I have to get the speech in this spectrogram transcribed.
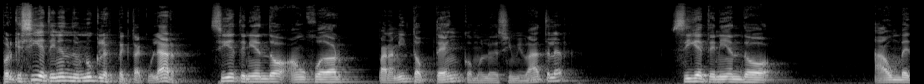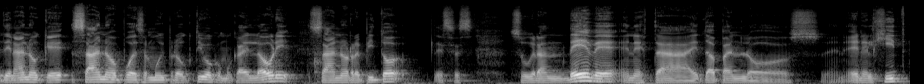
Porque sigue teniendo un núcleo espectacular. Sigue teniendo a un jugador, para mí, top 10, como lo de Jimmy Butler. Sigue teniendo a un veterano que sano puede ser muy productivo como Kyle Lowry. Sano, repito, ese es su gran debe en esta etapa en, los, en el hit.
